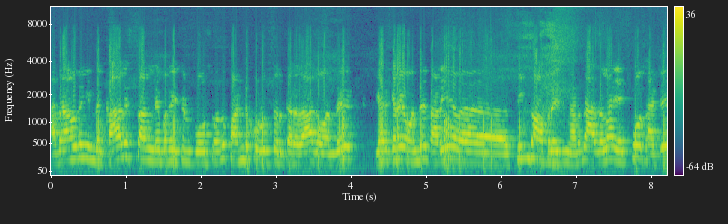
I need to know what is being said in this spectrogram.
அதாவது இந்த காலிஸ்தான் லிபரேஷன் போர்ஸ் வந்து ஃபண்டு கொடுத்திருக்கிறதாக வந்து ஏற்கனவே வந்து நிறைய சிங் ஆபரேஷன் நடந்து அதெல்லாம் எக்ஸ்போஸ் ஆச்சு.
